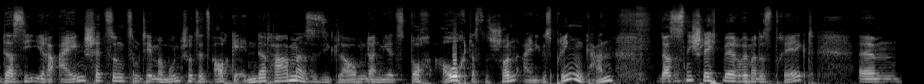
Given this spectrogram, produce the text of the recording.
dass sie ihre Einschätzung zum Thema Mundschutz jetzt auch geändert haben. Also sie glauben dann jetzt doch auch, dass es schon einiges bringen kann, dass es nicht schlecht wäre, wenn man das trägt. Ähm,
